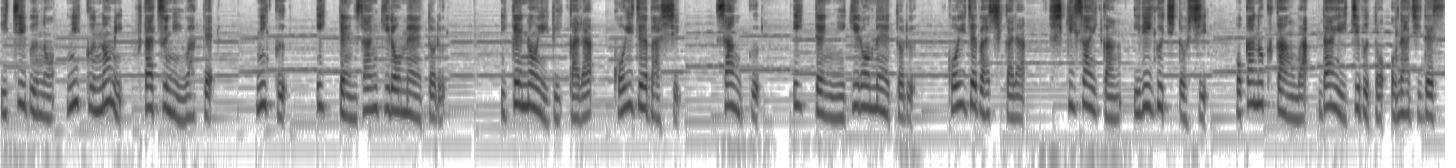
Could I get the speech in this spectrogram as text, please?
1部の2区のみ2つに分け、2区 1.3km、池の入りから小伊勢橋、3区 1.2km、小伊勢橋から色彩館入り口とし、他の区間は第一部と同じです。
